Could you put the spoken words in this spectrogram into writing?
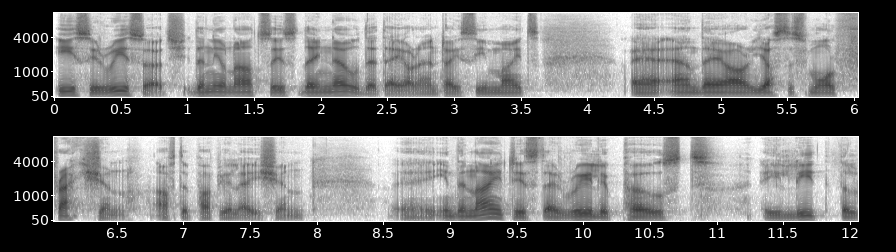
easy research. The neo-Nazis, they know that they are anti-Semites, uh, and they are just a small fraction of the population. Uh, in the 90s, they really posed a lethal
